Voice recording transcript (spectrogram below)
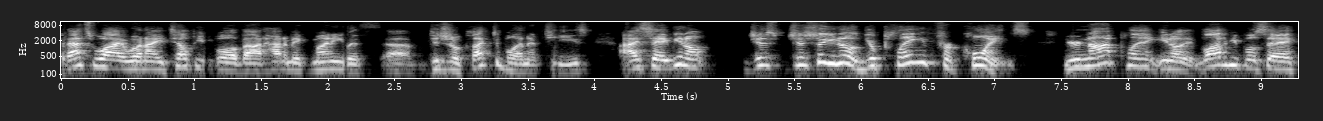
That's why when I tell people about how to make money with uh, digital collectible NFTs, I say, you know, just just so you know, you're playing for coins. You're not playing. You know, a lot of people say,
